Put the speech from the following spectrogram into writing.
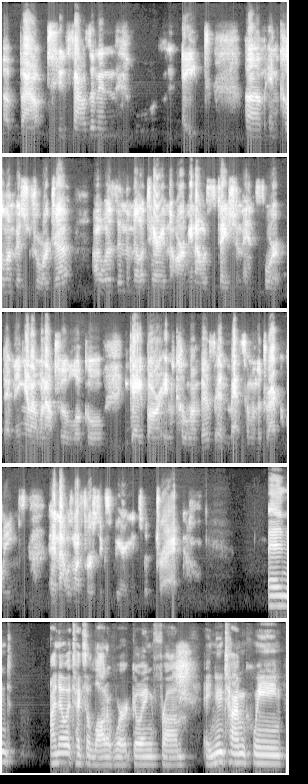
about 2008 um, in Columbus, Georgia. I was in the military in the army and I was stationed in Fort Benning and I went out to a local gay bar in Columbus and met some of the drag queens and that was my first experience with drag. And I know it takes a lot of work going from a new time queen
